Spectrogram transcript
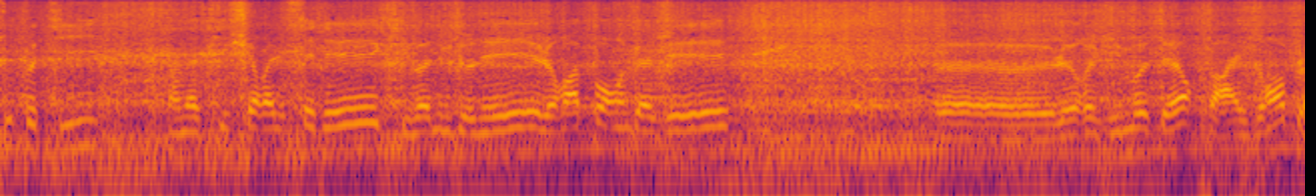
tout petit, un afficheur LCD qui va nous donner le rapport engagé, euh, le régime moteur par exemple.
